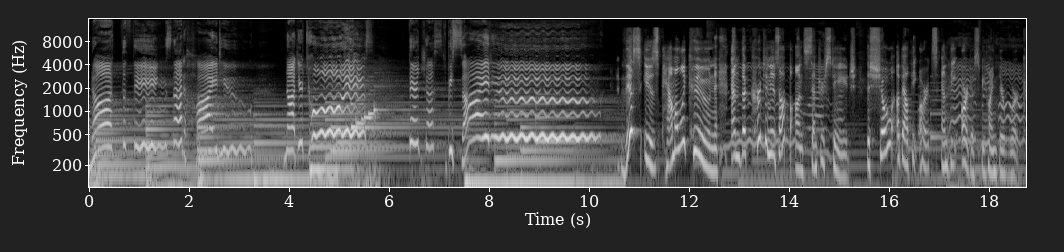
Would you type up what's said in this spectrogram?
Not the things that hide you not your toys, they're just beside you. This is Pamela Kuhn, and the curtain is up on Center Stage, the show about the arts and the artists behind their work.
